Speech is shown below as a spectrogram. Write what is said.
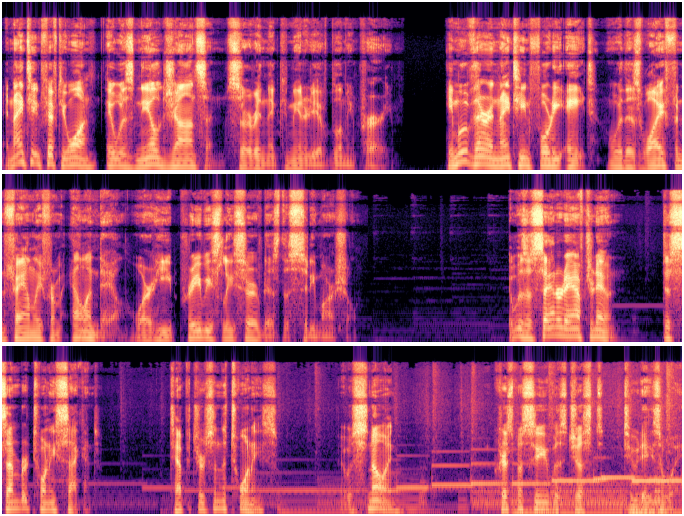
In 1951, it was Neil Johnson serving the community of Blooming Prairie. He moved there in 1948 with his wife and family from Ellendale, where he previously served as the city marshal. It was a Saturday afternoon, December 22nd. Temperatures in the 20s. It was snowing. Christmas Eve was just two days away.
